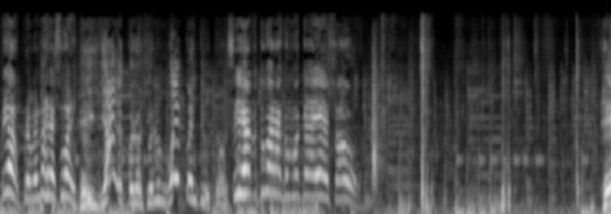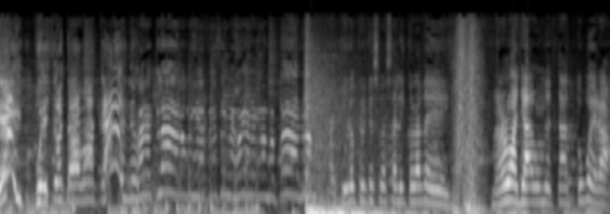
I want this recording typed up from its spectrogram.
Vio, problema resuelto. ¡Ey, dale! Pero tú eres un buen constructor. Sí, jefe, tú verás cómo queda eso ahora. ¡Ey! Pues eso está bacano. Pero claro, mi jefe, yo soy mejor arreglando carros. Tranquilo, creo que se va a salir con la de él. Míralo allá donde está, tú verás.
